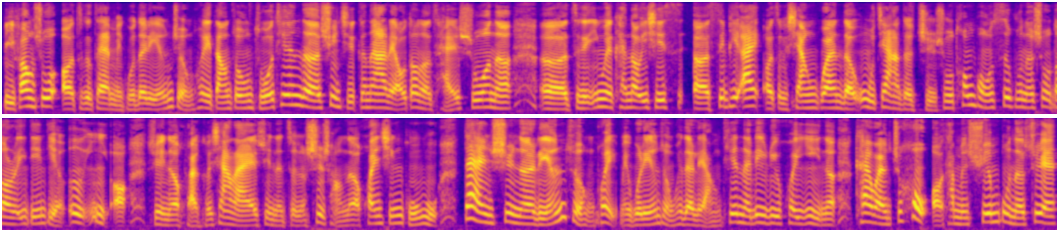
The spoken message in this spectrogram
比方说，呃，这个在美国的联准会当中，昨天的讯息跟大家聊到了，才说呢，呃，这个因为看到一些呃 CPI 呃这个相关的。的物价的指数，通膨似乎呢受到了一点点恶意哦，所以呢缓和下来，所以呢整个市场呢欢欣鼓舞。但是呢联准会，美国联准会的两天的利率会议呢开完之后哦，他们宣布呢虽然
